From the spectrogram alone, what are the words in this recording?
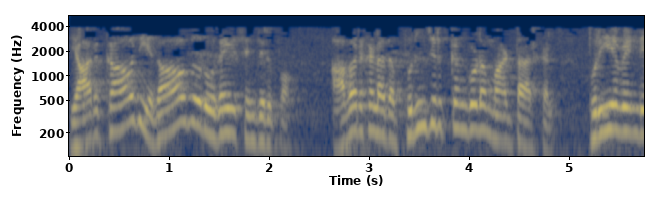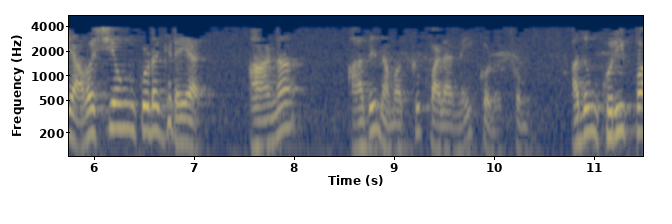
யாருக்காவது ஏதாவது ஒரு உதவி செஞ்சிருப்போம். அவர்கள் அதை புரிஞ்சிருக்க கூட மாட்டார்கள். புரிய வேண்டிய அவசியம் கூட கிடையாது. ஆனா அது நமக்கு பலனை கொடுக்கும். அதுவும் குறிப்பா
